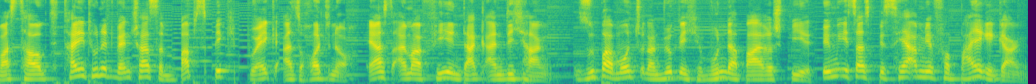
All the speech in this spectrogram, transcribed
Was taugt Tiny Toon Adventures Bubs Big Break also heute noch? Erst einmal vielen Dank an dich, Hang. Super Wunsch und ein wirklich wunderbares Spiel. Irgendwie ist das bisher an mir vorbeigegangen.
